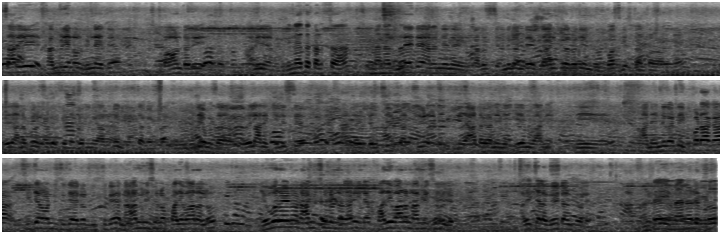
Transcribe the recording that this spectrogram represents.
ఈసారి కమిడియన్ విన్ అయితే బాగుంటుంది అని. విన్ అయితే కలుస్తా? విన్ అయితే అని నేను కలుస్తాను ఎందుకంటే గ్రాండ్ ఫినల్ రోజు నేను బిగ్ బాస్కి ఇస్తాను ఏది అనుకున్న కాబట్టి నేను ఇస్తాను ఒకవేళ ఆయన గెలిస్తే గెలిచి కలిసి నీ ఆట కానీ నీ గేమ్ కానీ నీ ఆయన ఎందుకంటే ఇప్పటిదాకా సీజన్ వన్ సీజన్ అయిన చూస్తుంటే నామినేషన్లో పది వారాలు. ఎవరైనా నామినేషన్లో ఉన్నారు కానీ నేను పది వారాలు నామినేషన్లో లేడు. అది చాలా గ్రేట్ అనుకోలేదు అంటే ఇమాన్యుల్ ఇప్పుడు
